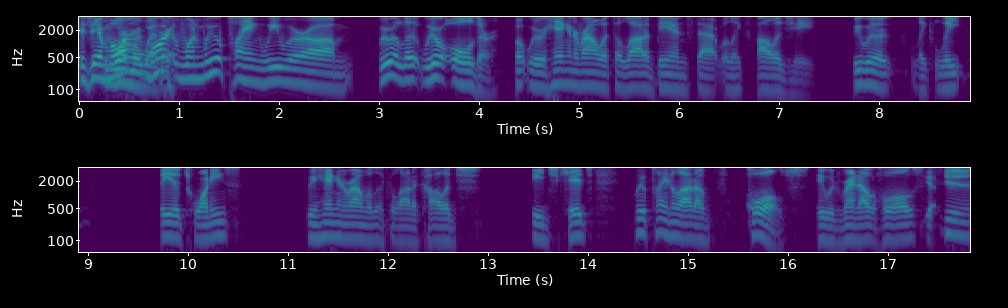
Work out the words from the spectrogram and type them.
Is there with more, warmer more weather. when we were playing? We were um we were li- we were older, but we were hanging around with a lot of bands that were like college age. We were like late later twenties. We were hanging around with like a lot of college age kids. We were playing a lot of halls. They would rent out halls. Yeah. Yeah.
